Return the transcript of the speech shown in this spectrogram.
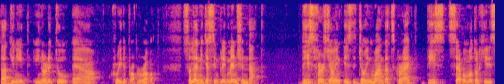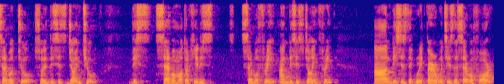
that you need in order to uh, create a proper robot. So let me just simply mention that this first joint is the joint one that's correct. This servo motor here is servo 2 so this is joint 2 this servo motor here is servo 3 and this is joint 3 and this is the gripper which is the servo 4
